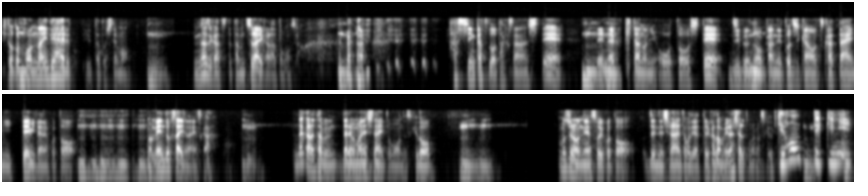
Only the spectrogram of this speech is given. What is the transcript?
人とこんなに出会えるって言ったとしても。う。うん。なぜかって言ったら多分辛いからだと思うんですよ。うん 発信活動をたくさんして、うん連絡来たのに応答して、自分のお金と時間を使って会いに行ってみたいなことを、まあ、めんどくさいじゃないですか。うんだから多分誰も真似しないと思うんですけど、うんうんもちろんね、そういうことを全然知らないところでやってる方もいらっしゃると思いますけど、基本的に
